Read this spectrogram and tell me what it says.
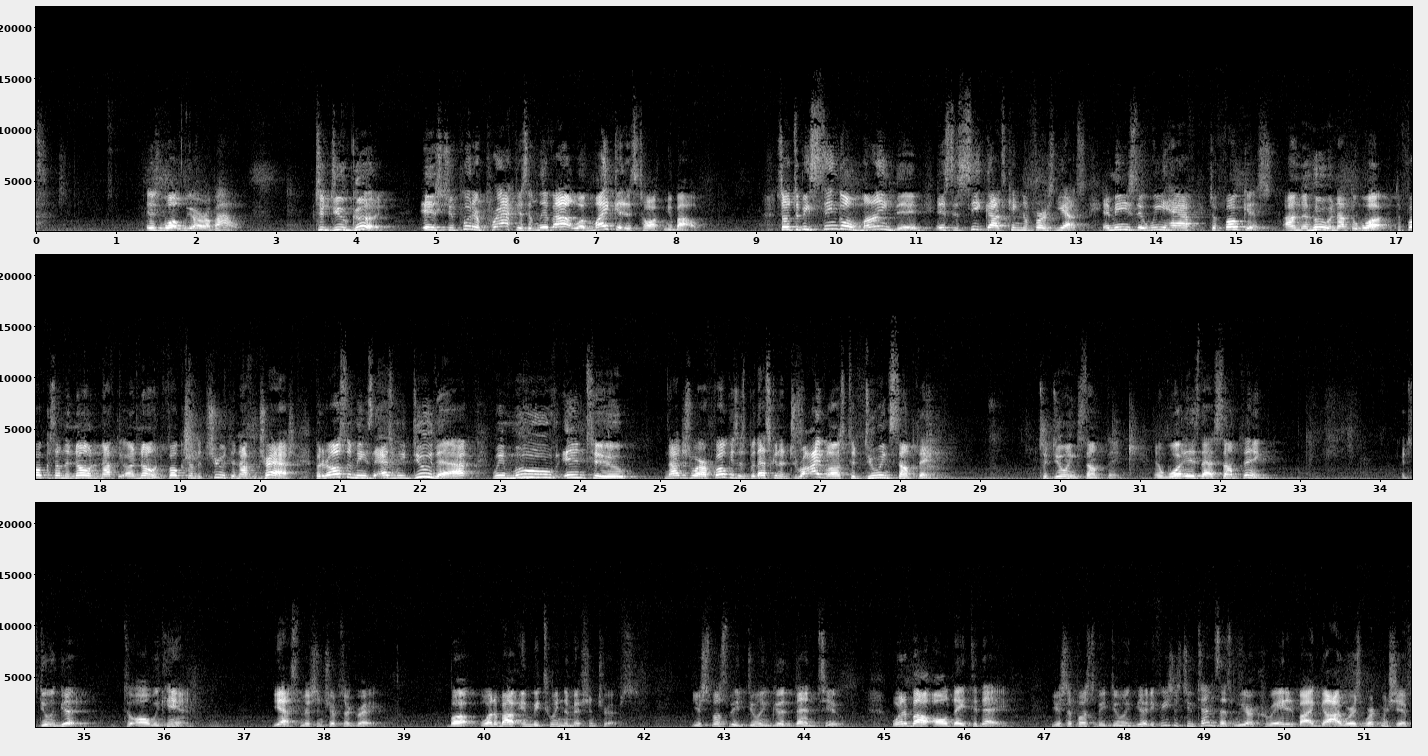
is what we are about. To do good is to put in practice and live out what Micah is talking about. So to be single minded is to seek God's kingdom first, yes. It means that we have to focus on the who and not the what, to focus on the known and not the unknown, to focus on the truth and not the trash. But it also means that as we do that, we move into not just where our focus is, but that's going to drive us to doing something. To doing something. And what is that something? It's doing good to all we can. Yes, mission trips are great. But what about in between the mission trips? You're supposed to be doing good then too. What about all day today? You're supposed to be doing good. Ephesians 2:10 says we are created by God, where's workmanship,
